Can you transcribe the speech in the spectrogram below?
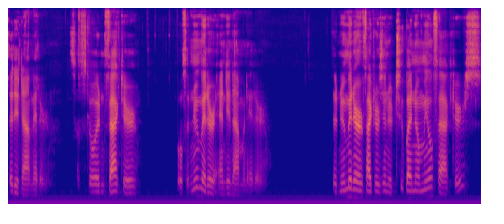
the denominator. So let's go ahead and factor both the numerator and denominator. The numerator factors into two binomial factors.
